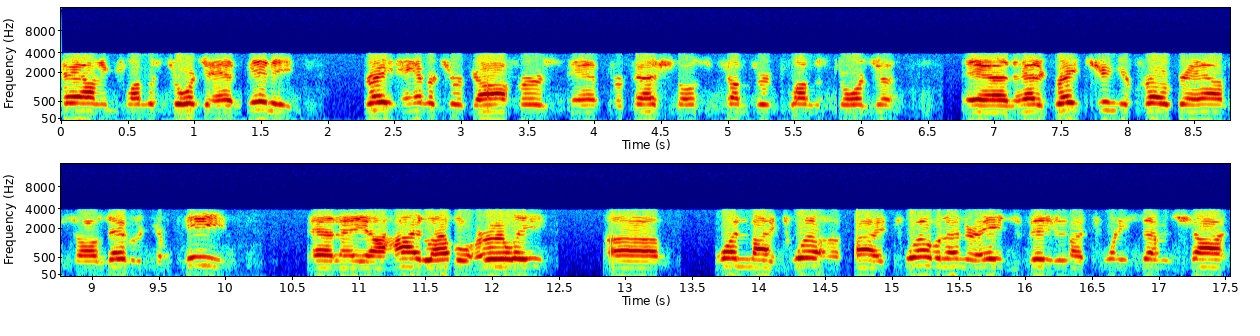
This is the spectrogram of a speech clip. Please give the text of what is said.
town in Columbus, Georgia. Had many great amateur golfers and professionals come through Columbus, Georgia, and had a great junior program. So I was able to compete at a, a high level early. Uh, won my 12 by 12 and under age division by 27 shots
